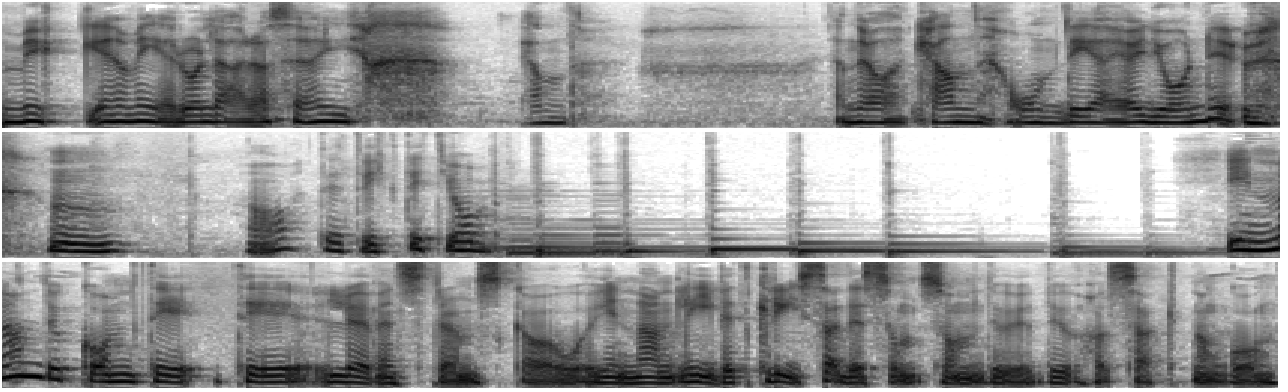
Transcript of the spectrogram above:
Mycket mer att lära sig än, än jag kan om det jag gör nu. Mm. Ja, det är ett viktigt jobb. Innan du kom till, till Löwenströmska och innan livet krisade, som, som du, du har sagt någon gång,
